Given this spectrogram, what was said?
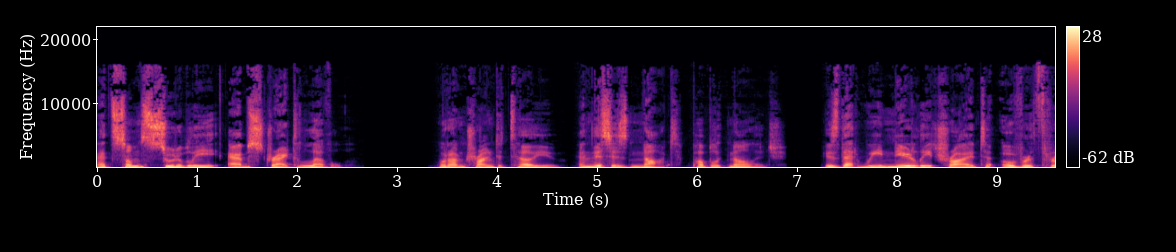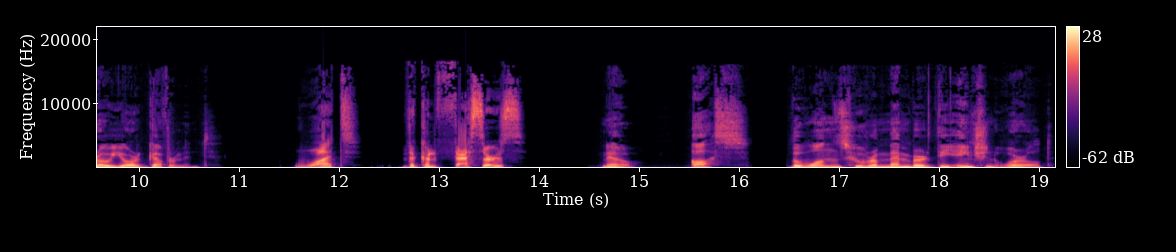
at some suitably abstract level. What I'm trying to tell you, and this is not public knowledge, is that we nearly tried to overthrow your government. What? The confessors? No. Us. The ones who remembered the ancient world.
